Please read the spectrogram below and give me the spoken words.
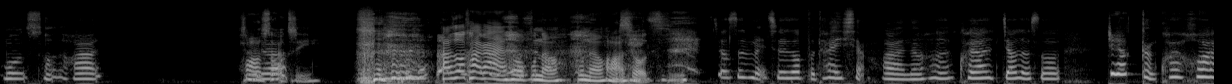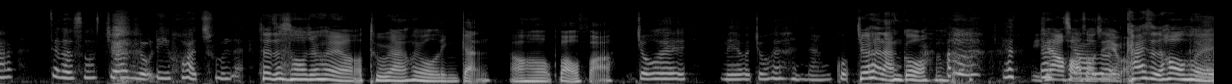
摸索的话，划手机。他说他刚才说不能 不能划手机，就是每次都不太想画，然后快要交的时候就要赶快画，这个时候就要努力画出来，所以这时候就会有突然会有灵感，然后爆发，就会。没有就会很难过，就会很难过。你现在要划手机吗？开始后悔，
